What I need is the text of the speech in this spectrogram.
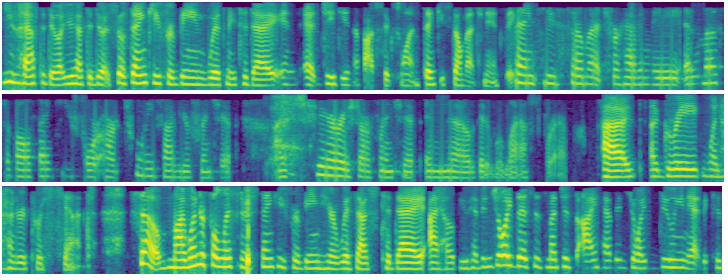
You have to do it. You have to do it. So thank you for being with me today in, at Gigi and the 561. Thank you so much, Nancy. Thank you so much for having me. And most of all, thank you for our 25-year friendship. I cherish our friendship and know that it will last forever. I agree 100%. So, my wonderful listeners, thank you for being here with us today. I hope you have enjoyed this as much as I have enjoyed doing it because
